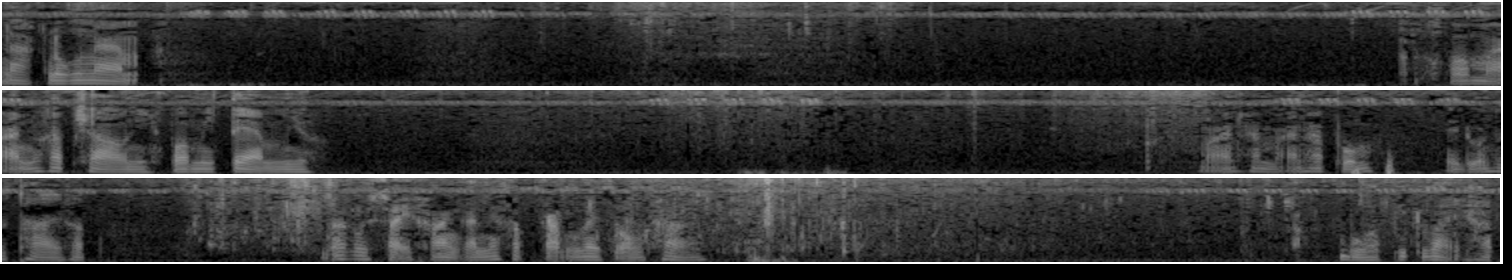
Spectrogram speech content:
หลากลงน้ำ พอหมานนะครับชาวนี่พอมีแต้มอยู่หมานครับหมานครับ ผมในดวงทุดท้ายครับลากไปใส่คางกันนะครับกันไว้สองข้าง บัวปิดไหวครับ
